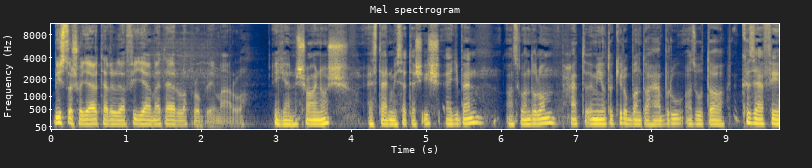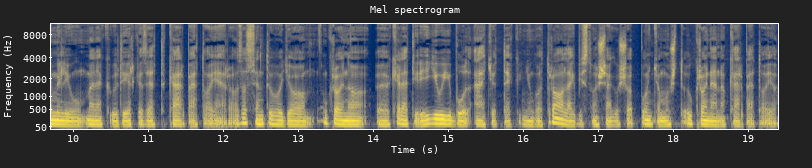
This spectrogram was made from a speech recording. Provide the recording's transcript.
biztos, hogy elterül a figyelmet erről a problémáról. Igen, sajnos ez természetes is egyben, azt gondolom. Hát mióta kirobbant a háború, azóta közel félmillió menekült érkezett Kárpátaljára. Az azt jelenti, hogy a Ukrajna keleti régióiból átjöttek nyugatra, a legbiztonságosabb pontja most Ukrajnának Kárpátalja.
